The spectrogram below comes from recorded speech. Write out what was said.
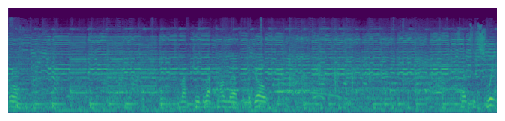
Oh. Left kick, left hand there from the goat. Attempted sweep.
